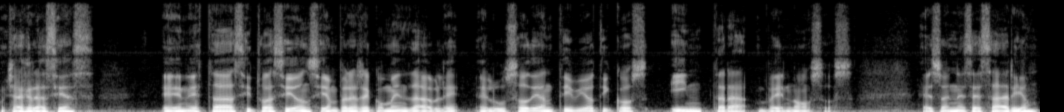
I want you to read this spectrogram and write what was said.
Muchas gracias. En esta situación siempre es recomendable el uso de antibióticos intravenosos. Eso es necesario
